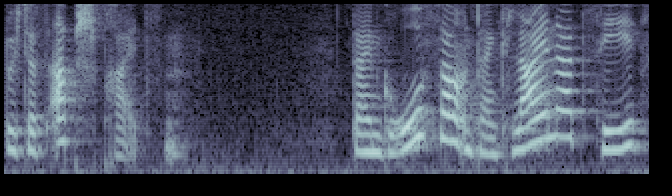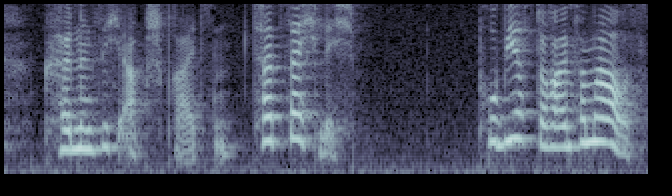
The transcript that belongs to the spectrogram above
Durch das Abspreizen. Dein großer und dein kleiner Zeh können sich abspreizen. Tatsächlich. Probier's doch einfach mal aus.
